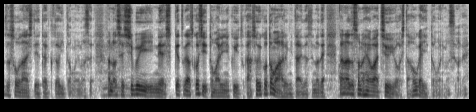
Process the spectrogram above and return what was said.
ず相談していただくといいと思います。あの接種部位で出血が少し止まりにくいとかそういうこともあるみたいですので必ずその辺は注意をした方がいいと思いますよね。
